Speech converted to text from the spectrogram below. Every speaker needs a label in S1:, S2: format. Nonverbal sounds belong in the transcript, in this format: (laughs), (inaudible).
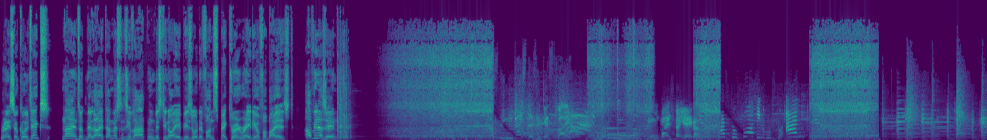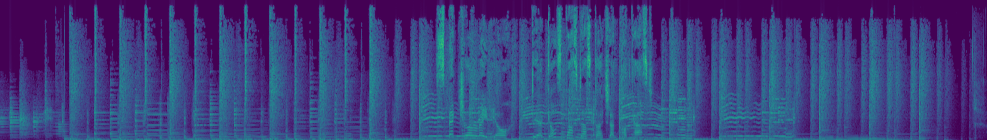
S1: Race Occultix? Nein, tut mir leid, da müssen Sie warten, bis die neue Episode von Spectral Radio vorbei ist. Auf Wiedersehen!
S2: lustigen Geister sind jetzt frei.
S3: Die Geisterjäger.
S4: Hast du vor, wen rufst du an?
S5: Spectral Radio, der Ghostbusters Deutschland Podcast.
